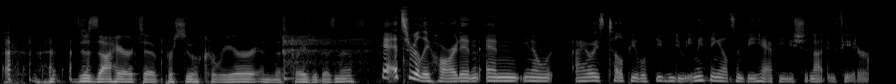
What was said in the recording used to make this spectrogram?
desire to pursue a career in this crazy business. Yeah, it's really hard, and and you know I always tell people if you can do anything else and be happy, you should not do theater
